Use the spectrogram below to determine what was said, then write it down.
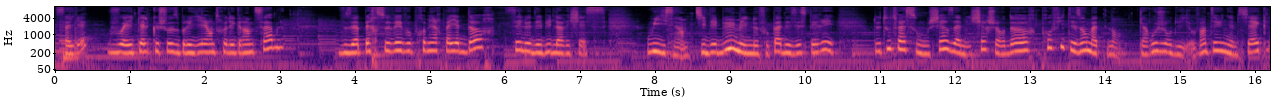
Ça y est, vous voyez quelque chose briller entre les grains de sable? Vous apercevez vos premières paillettes d'or? C'est le début de la richesse. Oui, c'est un petit début, mais il ne faut pas désespérer. De toute façon, chers amis chercheurs d'or, profitez-en maintenant, car aujourd'hui, au XXIe siècle,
